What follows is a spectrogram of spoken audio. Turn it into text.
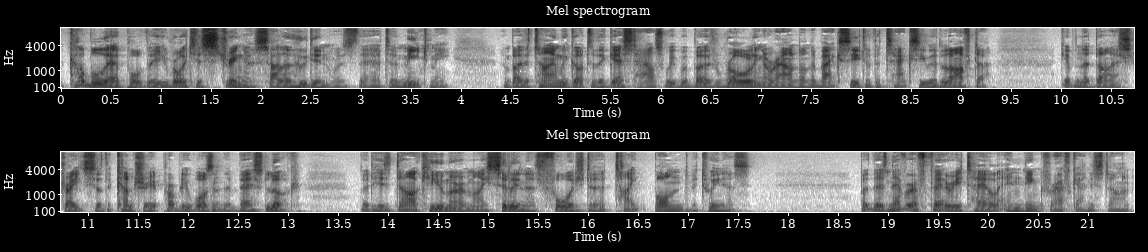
At Kabul airport, the Reuters stringer Salahuddin was there to meet me, and by the time we got to the guest house, we were both rolling around on the back seat of the taxi with laughter. Given the dire straits of the country, it probably wasn't the best look, but his dark humour and my silliness forged a tight bond between us. But there's never a fairy tale ending for Afghanistan,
